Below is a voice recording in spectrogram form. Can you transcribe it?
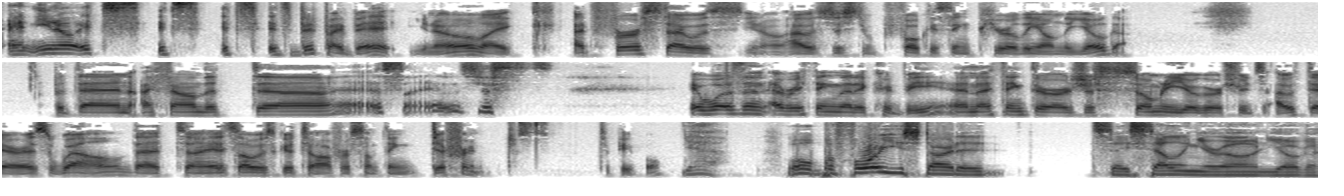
and you know it's it's it's it's bit by bit. You know, like at first I was you know I was just focusing purely on the yoga, but then I found that uh, it was just it wasn't everything that it could be. And I think there are just so many yoga retreats out there as well that uh, it's always good to offer something different to people. Yeah. Well, before you started, say, selling your own yoga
